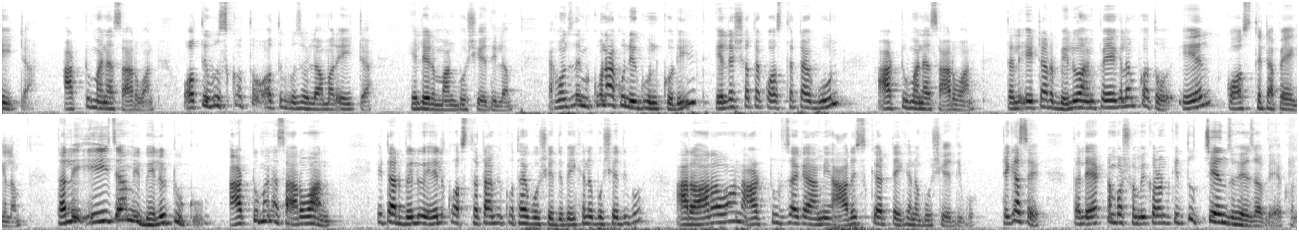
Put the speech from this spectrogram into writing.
এইটা R two minus R one অতিভুজ কত? অতিভুজ হলো আমার এইটা এলের মান বসিয়ে দিলাম। এখন যদি আমি কোনাকুনি গুণ করি এলের সাথে কস্তেটা গুণ R two minus R one তাহলে এটার ভ্যালু আমি পেয়ে গেলাম কত? এল কস্তেটা পেয়ে গেলাম। তাহলে এই যে আমি ভ্যালুটুকু R two minus R one এটার ভ্যালু এল কস্তাটা আমি কোথায় বসিয়ে দেবো? এখানে বসিয়ে দিব। আর আর ওয়ান আর টুর জায়গায় আমি আর স্কোয়ারটা এখানে বসিয়ে দিব। ঠিক আছে? তাহলে এক নম্বর সমীকরণ কিন্তু চেঞ্জ হয়ে যাবে এখন।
